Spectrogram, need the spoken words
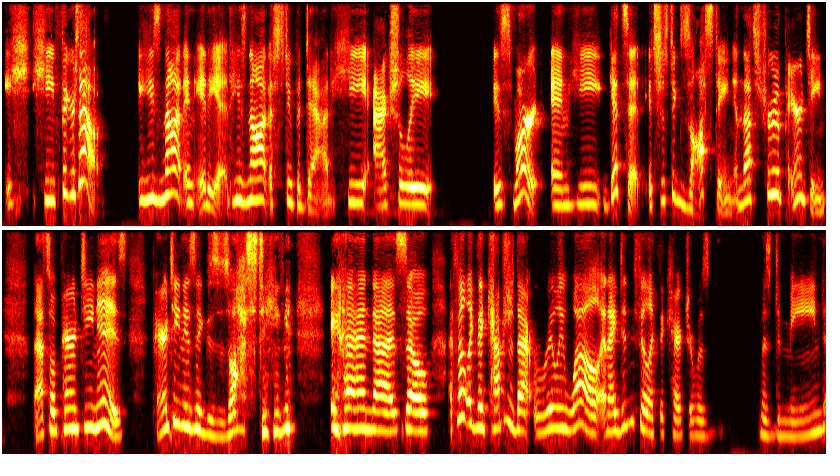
he, he figures out he's not an idiot. He's not a stupid dad. He actually is smart and he gets it. It's just exhausting. And that's true to parenting. That's what parenting is. Parenting is exhausting. and uh, so I felt like they captured that really well. And I didn't feel like the character was was demeaned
